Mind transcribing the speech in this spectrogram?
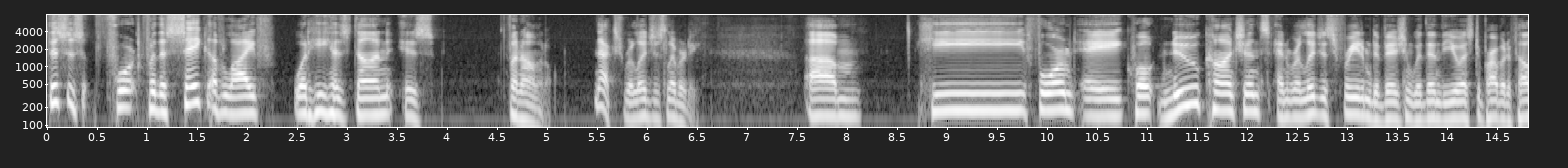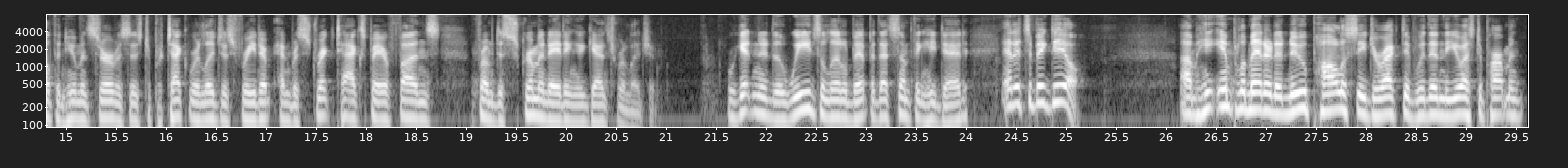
this is for for the sake of life. What he has done is phenomenal. Next, religious liberty. Um, he formed a quote new conscience and religious freedom division within the U.S. Department of Health and Human Services to protect religious freedom and restrict taxpayer funds from discriminating against religion. We're getting into the weeds a little bit, but that's something he did, and it's a big deal. Um, he implemented a new policy directive within the U.S. Department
